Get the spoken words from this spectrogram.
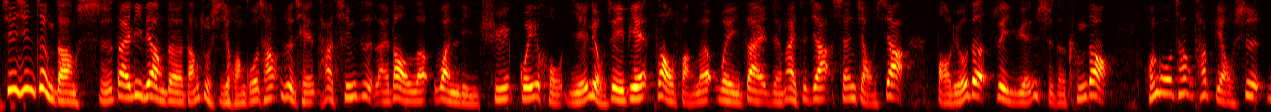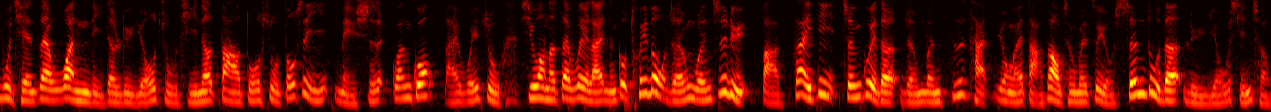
新兴政党时代力量的党主席黄国昌日前，他亲自来到了万里区龟吼野柳这一边，造访了位在仁爱之家山脚下保留的最原始的坑道。黄国昌他表示，目前在万里的旅游主题呢，大多数都是以美食观光来为主，希望呢在未来能够推动人文之旅，把在地珍贵的人文资产用来打造成为最有深度的旅游行程。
